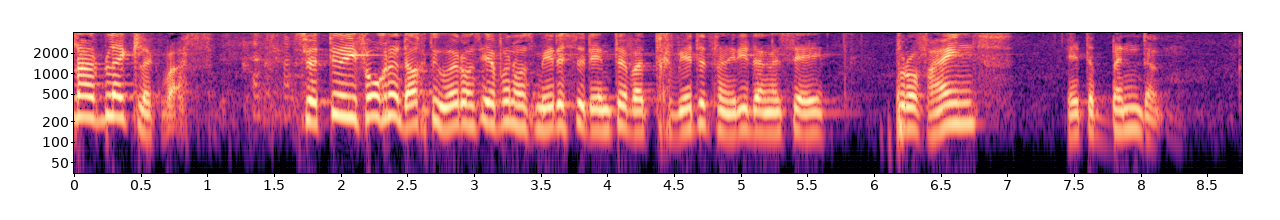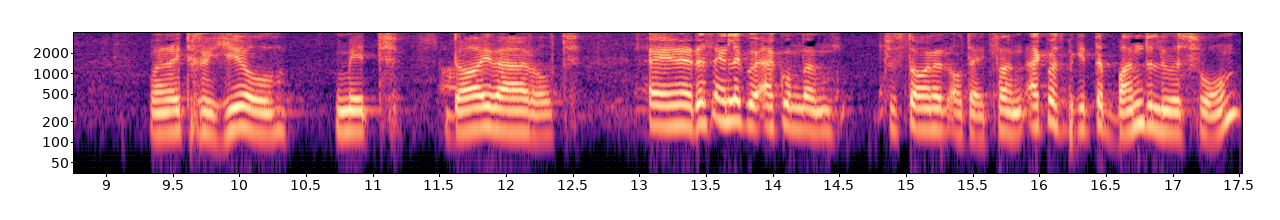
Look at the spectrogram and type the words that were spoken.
klaarblyklik was. So toe die volgende dag toe hoor ons een van ons medestudente wat geweet het van hierdie dinge sê Prof Heinz het 'n binding want hy het geheel met daai wêreld. En uh, dis eintlik hoe ek hom dan verstaan het altyd van ek was bietjie te bandeloos vir hom.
